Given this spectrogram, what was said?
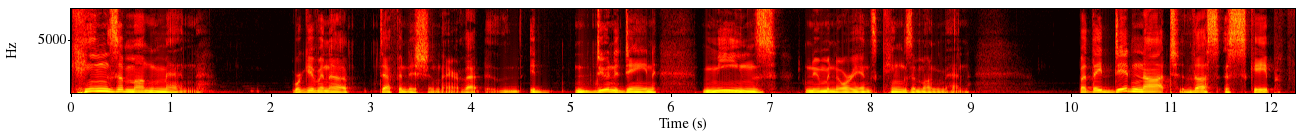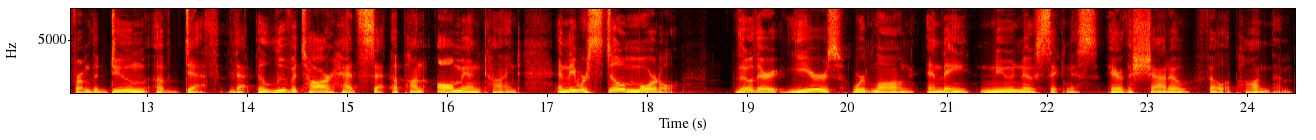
kings among men. We're given a definition there that Dunedain means Numenoreans, kings among men. But they did not thus escape from the doom of death that Iluvatar had set upon all mankind, and they were still mortal, though their years were long, and they knew no sickness ere the shadow fell upon them.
